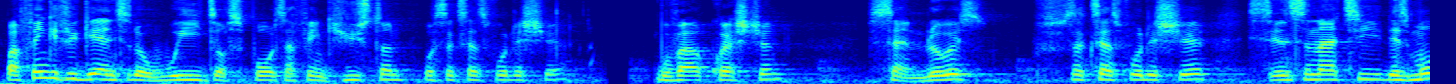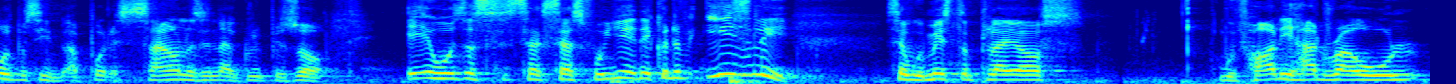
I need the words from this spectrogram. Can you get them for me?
But I think if you get into the weeds of sports, I think Houston was successful this year, without question. St. Louis successful this year. Cincinnati, there's multiple teams. I put the Sounders in that group as well. It was a successful year. They could have easily said we missed the playoffs. We've hardly had Raul,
